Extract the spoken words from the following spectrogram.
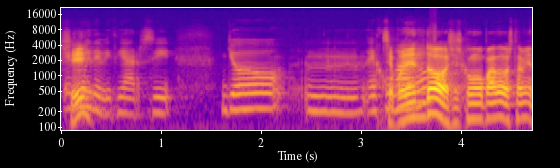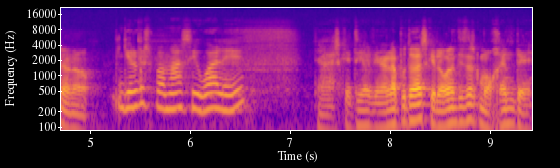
Es muy de viciar, sí. Yo mm, he jugado... ¿Se pueden dos? ¿Es como para dos también o no? Yo creo que es para más igual, ¿eh? Ya, es que, tío, al final la putada es que luego necesitas como gente.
